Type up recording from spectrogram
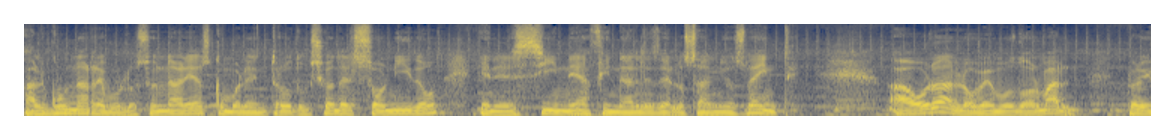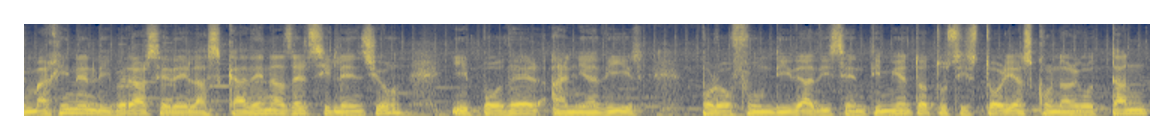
Algunas revolucionarias como la introducción del sonido en el cine a finales de los años 20. Ahora lo vemos normal, pero imaginen librarse de las cadenas del silencio y poder añadir profundidad y sentimiento a tus historias con algo tan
